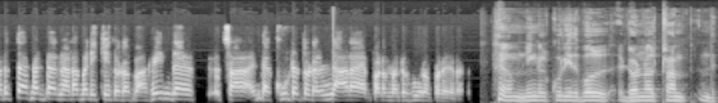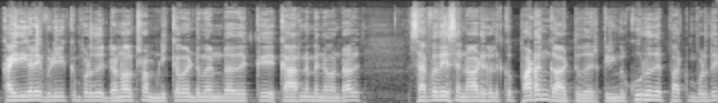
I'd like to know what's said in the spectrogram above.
அடுத்த கட்ட நடவடிக்கை தொடர்பாக இந்த இந்த கூட்டத்தொடரில் ஆராயப்படும் என்று கூறப்படுகிறது. நீங்கள் கூறியது போல் டொனால்ட் ட்ரம்ப் இந்த கைதிகளை விடுவிக்கும் பொழுது டொனால்ட் ட்ரம்ப் நிற்க வேண்டும் என்பதற்கு காரணம் என்னவென்றால் சர்வதேச நாடுகளுக்கு படம் காட்டுவதற்கு நீங்கள் கூறுவதை பார்க்கும் பொழுது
